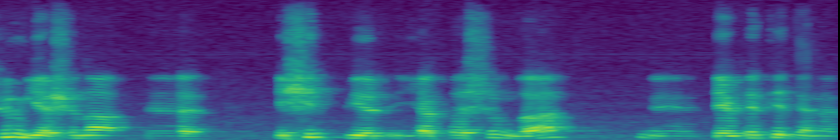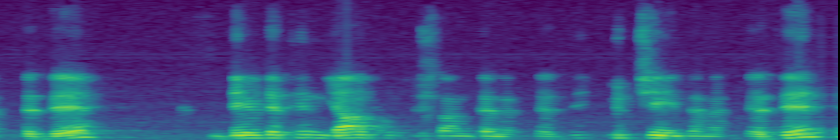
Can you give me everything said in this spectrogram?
tüm yaşına e, eşit bir yaklaşımla e, devleti denetledi, devletin yan kuruluşlarını denetledi, bütçeyi denetledi,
